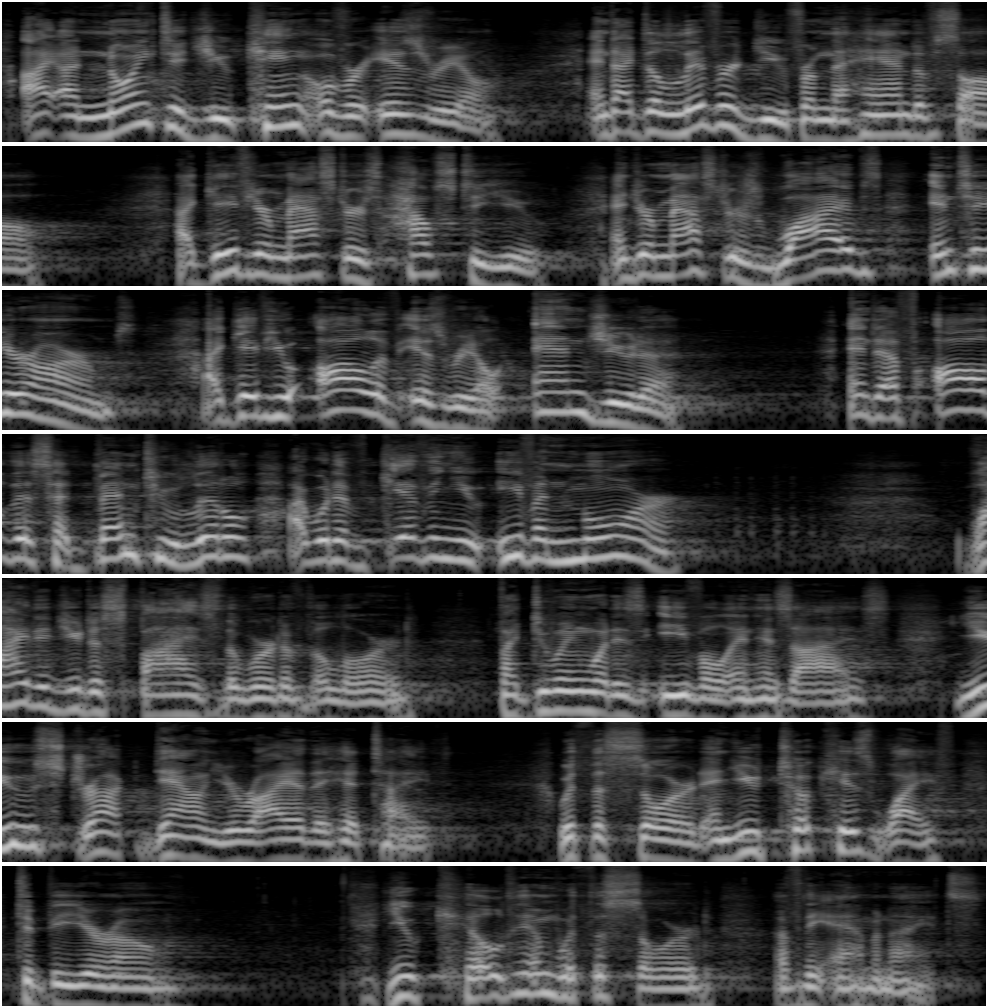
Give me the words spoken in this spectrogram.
I anointed you king over Israel, and I delivered you from the hand of Saul. I gave your master's house to you, and your master's wives into your arms. I gave you all of Israel and Judah. And if all this had been too little, I would have given you even more. Why did you despise the word of the Lord? by doing what is evil in his eyes. You struck down Uriah the Hittite with the sword, and you took his wife to be your own. You killed him with the sword of the Ammonites.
